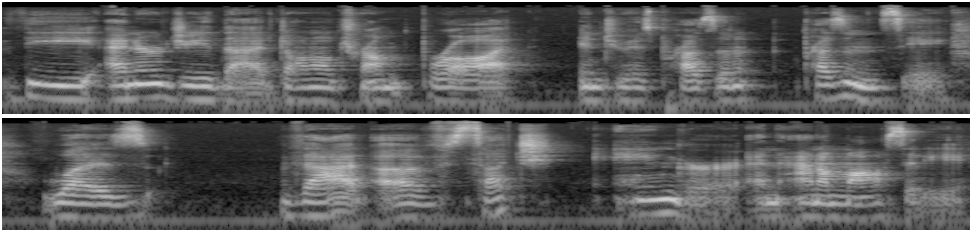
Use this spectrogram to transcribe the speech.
the energy that Donald Trump brought into his president presidency was that of such anger and animosity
